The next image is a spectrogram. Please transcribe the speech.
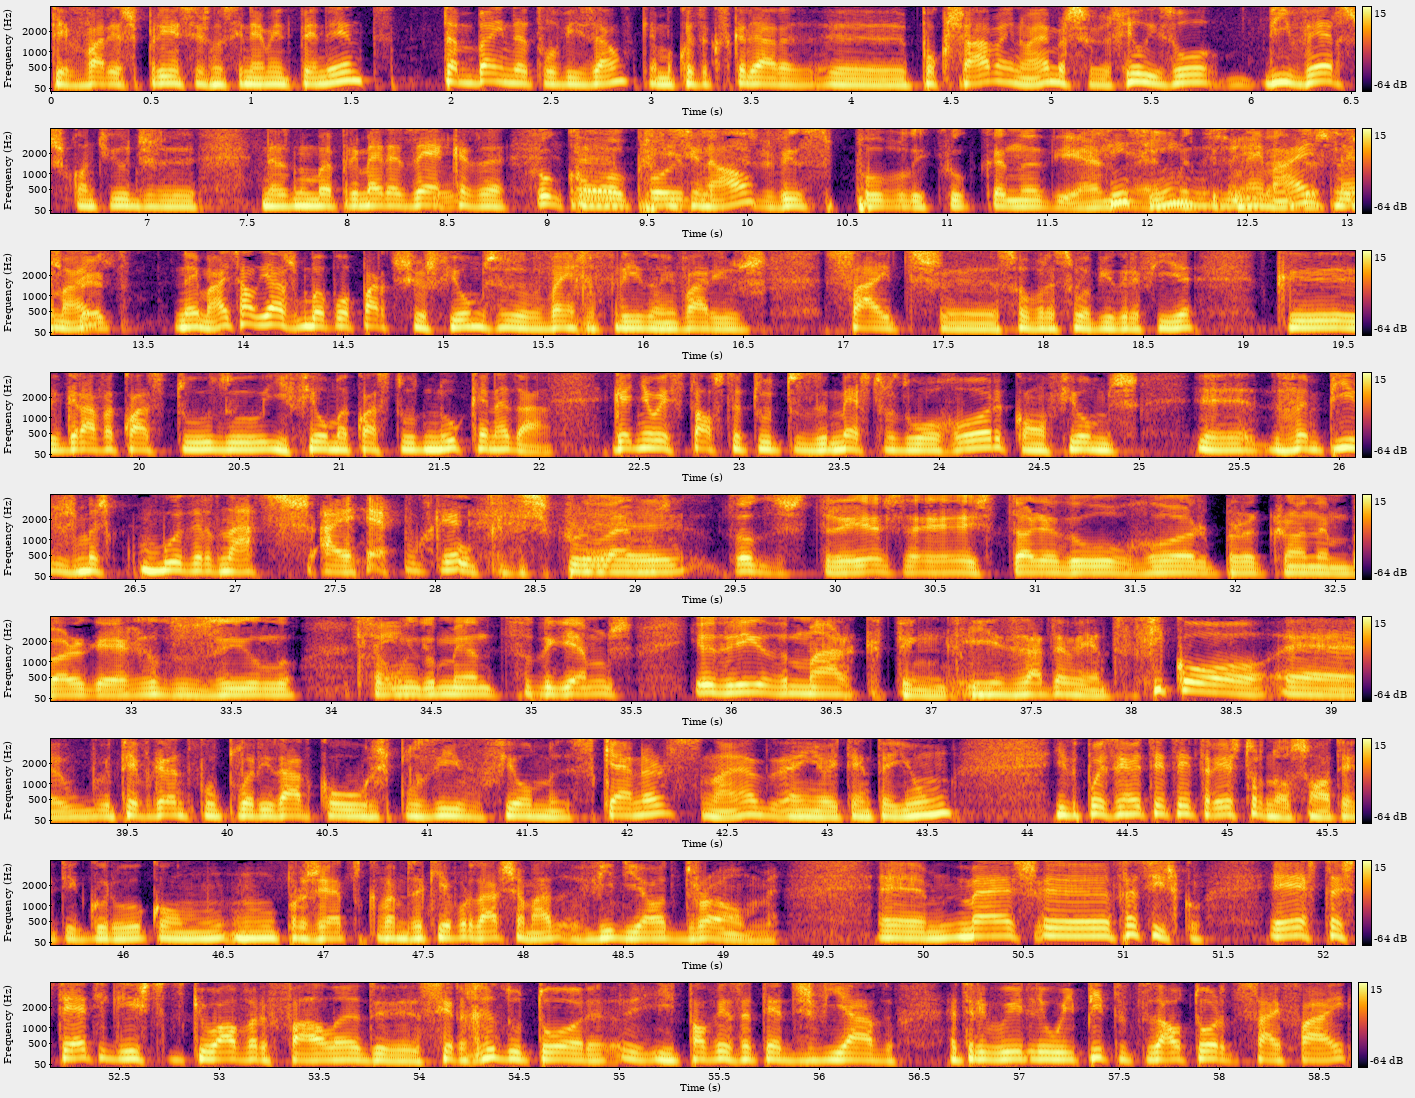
Teve várias experiências no cinema independente, também na televisão, que é uma coisa que se calhar uh, poucos sabem, não é? Mas realizou diversos conteúdos uh, numa primeira década com, com uh, profissional. Do serviço público canadiano. Sim, sim, é nem mais, nem mais nem mais. Aliás, uma boa parte dos seus filmes vem referido em vários sites uh, sobre a sua biografia, que grava quase tudo e filma quase tudo no Canadá. Ganhou esse tal estatuto de mestre do horror, com filmes uh, de vampiros, mas modernaços à época. O que discordamos uh... todos os três é a história do horror para Cronenberg, é reduzi-lo a um elemento, digamos, eu diria de marketing. Exatamente. Ficou, teve grande popularidade com o explosivo filme Scanners, não é? em 81 e depois em 83 tornou-se um autêntico guru com um projeto que vamos aqui abordar chamado Videodrome. Eh, mas, eh, Francisco, é esta estética, isto de que o Álvaro fala, de ser redutor e talvez até desviado, atribuir-lhe o epíteto de autor de sci-fi,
